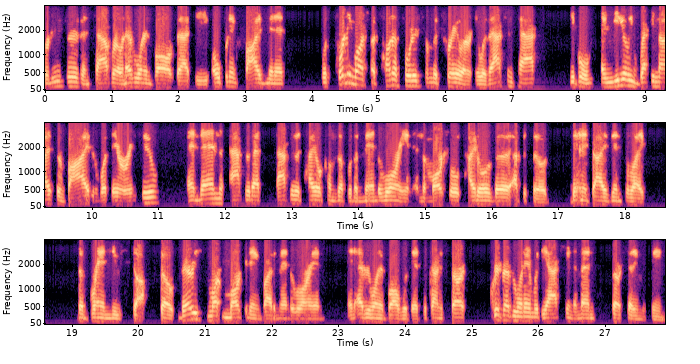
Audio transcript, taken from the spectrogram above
producers and Favreau and everyone involved that the opening five minutes was pretty much a ton of footage from the trailer. It was action packed. People immediately recognized the vibe and what they were into, and then after that after the title comes up with a Mandalorian and the Marshal title of the episode, then it dives into like the brand new stuff. So very smart marketing by the Mandalorian and everyone involved with it to kind of start grip everyone in with the action and then start setting the scene.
